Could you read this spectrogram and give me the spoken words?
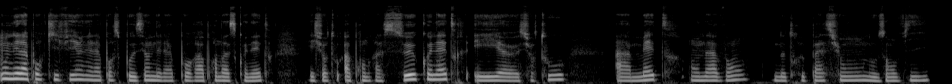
on est là pour kiffer, on est là pour se poser, on est là pour apprendre à se connaître. Et surtout apprendre à se connaître. Et euh, surtout à mettre en avant notre passion, nos envies.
